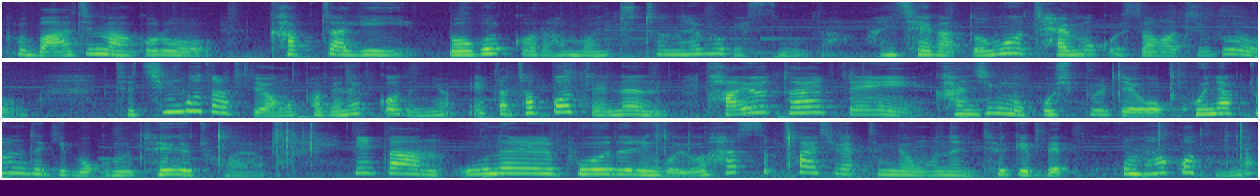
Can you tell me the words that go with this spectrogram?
그리고 마지막으로 갑자기 먹을 거를 한번 추천을 해보겠습니다. 아니 제가 너무 잘 먹고 있어가지고 제 친구들한테도 영업하긴 했거든요. 일단 첫 번째는 다이어트 할 때 간식 먹고 싶을 때 이거 곤약 쫀득이 먹으면 되게 좋아요. 일단 오늘 보여드린 거 이 핫스파이시 같은 경우는 되게 매콤하거든요.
